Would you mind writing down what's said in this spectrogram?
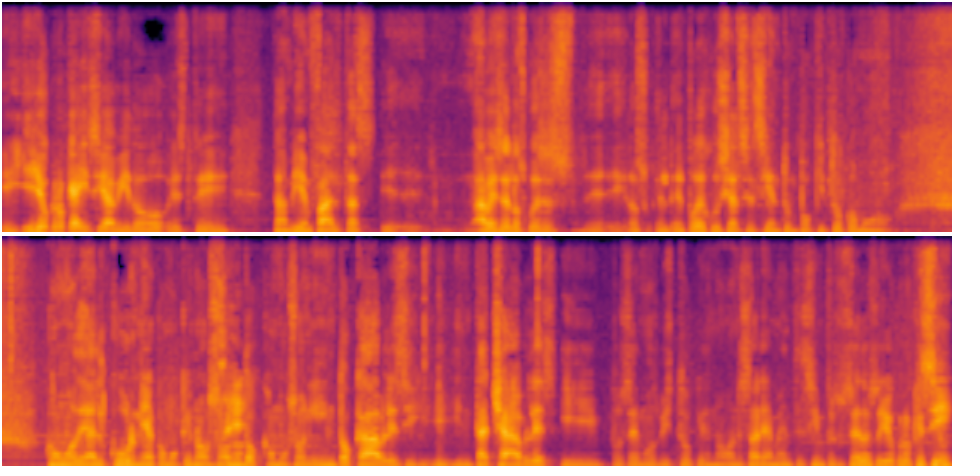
y, yo creo que ahí sí ha habido este también faltas. Eh, a veces los jueces, el, el Poder Judicial se siente un poquito como como de alcurnia, como que no son como son intocables y, intachables y pues hemos visto que no necesariamente siempre sucede eso. Yo creo que sí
